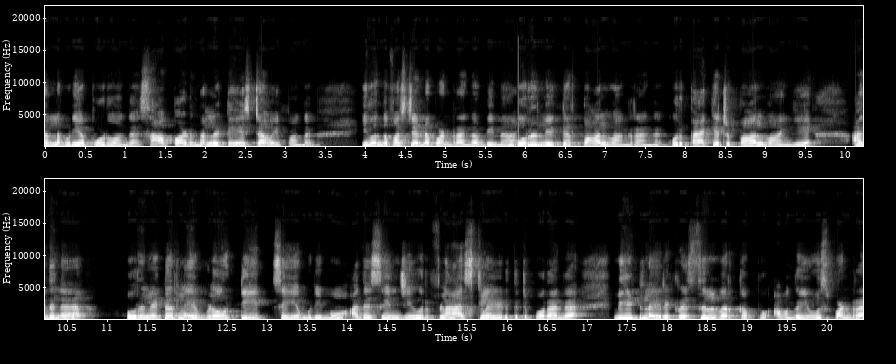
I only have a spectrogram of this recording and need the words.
நல்லபடியாக போடுவாங்க சாப்பாடு நல்ல டேஸ்ட்டாக வைப்பாங்க. இவங்க ஃபர்ஸ்ட் என்ன பண்ணுறாங்க அப்படின்னா ஒரு லிட்டர் பால் வாங்குறாங்க. ஒரு பேக்கெட் பால் வாங்கி அதில் ஒரு லிட்டர்ல எவ்வளோ டீ செய்ய முடியுமோ அதை செஞ்சு ஒரு ஃப்ளாஸ்கில் எடுத்துட்டு போறாங்க. வீட்டில் இருக்கிற சில்வர் கப்பு அவங்க யூஸ் பண்ற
